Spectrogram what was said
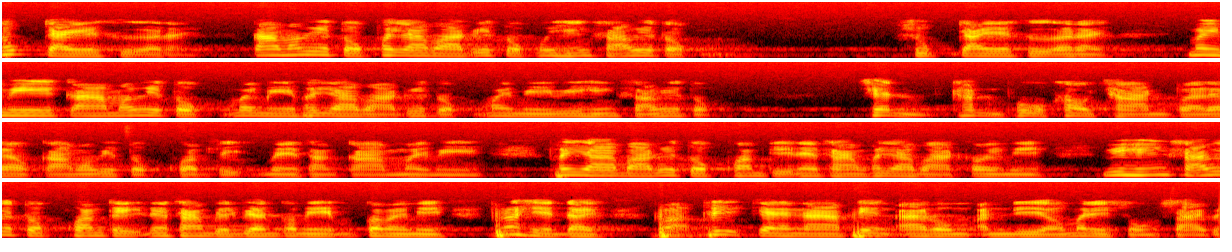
ทุกใจคืออะไรกามวิตกพยาบาทวิตกไม่หิงสาวิตก สุขใจคืออะไร ไม่มีกามวิตก ไม่มีพยาบาทวิตก ไม่มีวิหิงสาวิตก เช่น ท่านผู้เข้าฌานไปแล้วกามวิตกความติในทางกามไม่มีพยาบาทวิตกความติในทางพยาบาทก็ไม่มีวิหิงสาวิตกความติในทางเบียดเบียนก็มีก็ไม่มีเพราะเหตุใดเพราะพิจารณาเพ่งอารมณ์อันเดียวไม่ได้ส่งสายไป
